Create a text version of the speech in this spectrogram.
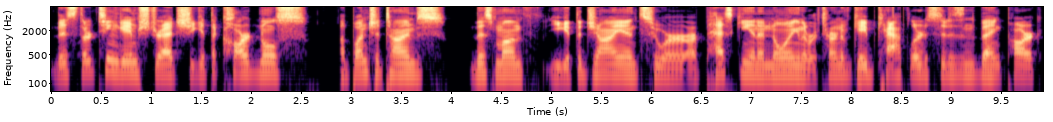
this 13 game stretch, you get the Cardinals a bunch of times this month. You get the Giants, who are, are pesky and annoying. The return of Gabe Kapler to Citizens Bank Park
